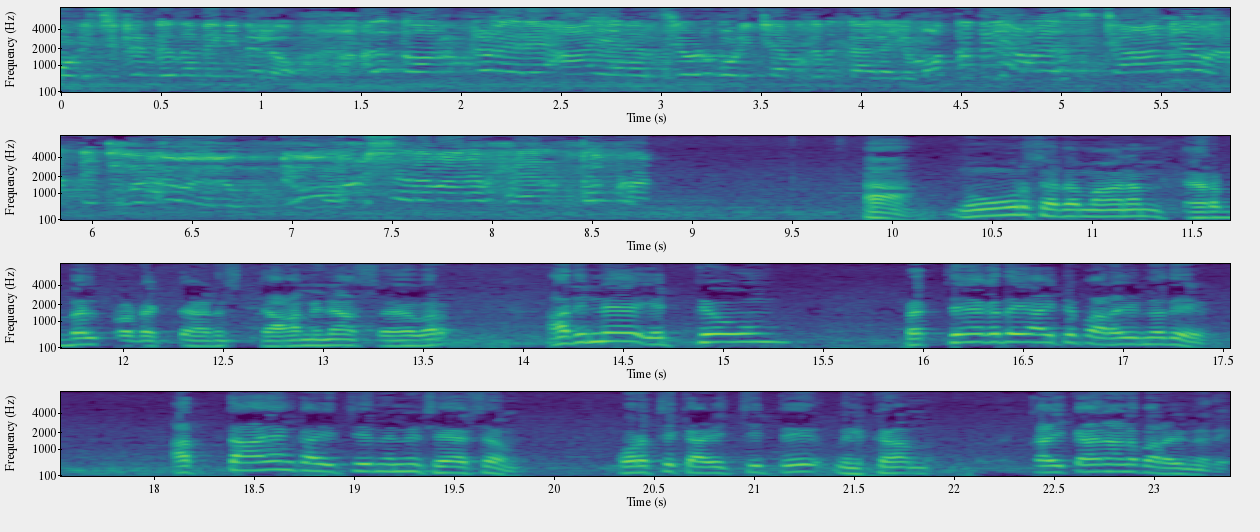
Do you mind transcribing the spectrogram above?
കുടിച്ചിട്ടുണ്ടെന്നുണ്ടെങ്കിലോ അത് തുറക്കുള്ളവരെ ആ എനർജിയോട് കൂടിയിട്ട് നമുക്ക് നിൽക്കാൻ കഴിയും. മൊത്തത്തിൽ ആ നൂറ് ശതമാനം ഹെർബൽ പ്രൊഡക്റ്റ് ആണ് സ്റ്റാമിന സേവർ. അതിന്റെ ഏറ്റവും പ്രത്യേകതയായിട്ട് പറയുന്നത് അത്തായം കഴിച്ചതിന് ശേഷം കുറച്ച് കഴിച്ചിട്ട് നിൽക്കാൻ കഴിക്കാനാണ് പറയുന്നത്.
